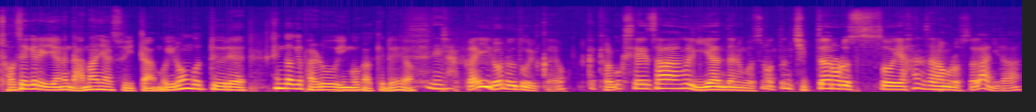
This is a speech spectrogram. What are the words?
저 세계를 이해하는 나만이 할 수 있다 뭐 이런 것들의 생각의 발로인 것 같기도 해요. 네. 작가의 이런 의도일까요? 그러니까 결국 세상을 이해한다는 것은 어떤 집단으로서의 한 사람으로서가 아니라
